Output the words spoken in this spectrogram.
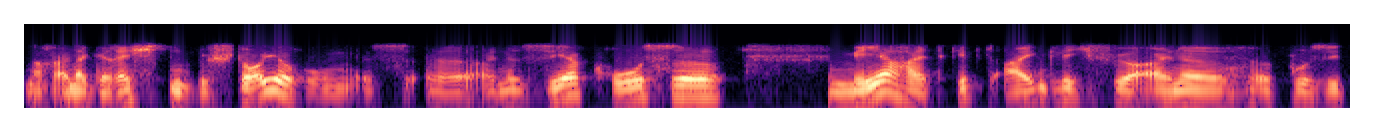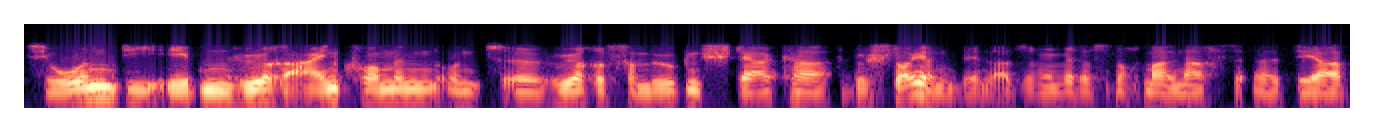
nach einer gerechten Besteuerung es äh, eine sehr große Mehrheit gibt eigentlich für eine Position, die eben höhere Einkommen und höhere Vermögen stärker besteuern will. Also wenn wir das nochmal nach der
